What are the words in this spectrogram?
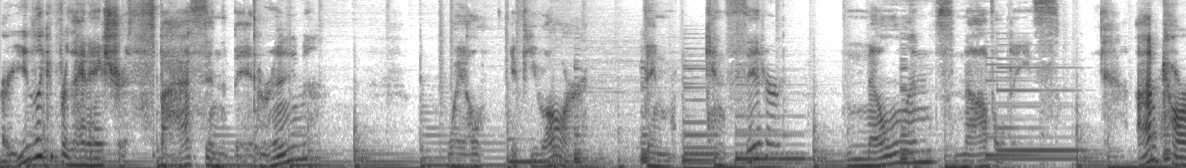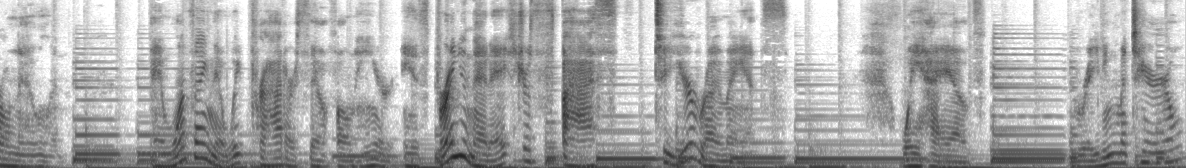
Are you looking for that extra spice in the bedroom? Well, if you are, then consider Nolan's Novelties. I'm Carl Nolan, and one thing that we pride ourselves on here is bringing that extra spice to your romance. We have reading material,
